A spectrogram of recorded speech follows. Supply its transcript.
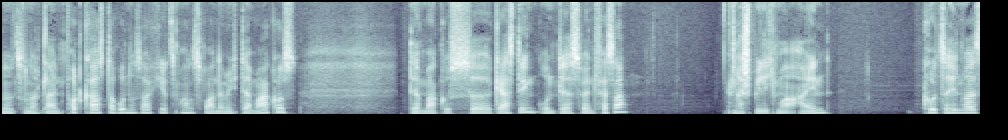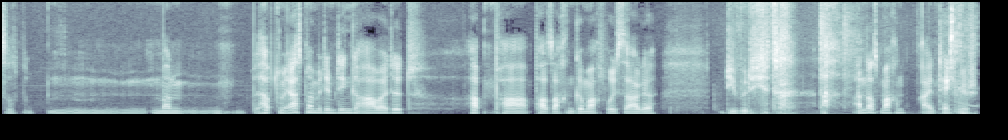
ne, zu einer kleinen Podcast-Runde, sage ich jetzt mal. Das war nämlich der Markus der Markus äh, Gersting und der Sven Fässer. Da spiele ich mal ein. Kurzer Hinweis, man habe zum ersten Mal mit dem Ding gearbeitet, habe ein paar, paar Sachen gemacht, wo ich sage, die würde ich jetzt anders machen, rein technisch.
